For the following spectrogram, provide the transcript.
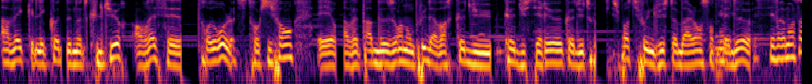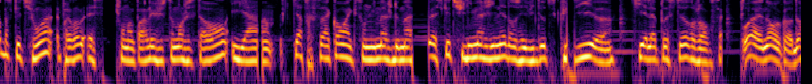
avec les codes de notre culture. En vrai, c'est trop drôle, c'est trop kiffant et on n'avait pas besoin non plus d'avoir que du, que du sérieux, que du truc. Je pense qu'il faut une juste balance entre les deux. c'est- vraiment ça parce que tu vois, par exemple, qu'on en parlait justement juste avant, il y a un 4-5 ans avec son image de mafieux, est-ce que tu l'imaginais dans une vidéo de Squeezie euh, qui est l'imposteur genre ça Ouais, non, quand, non,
